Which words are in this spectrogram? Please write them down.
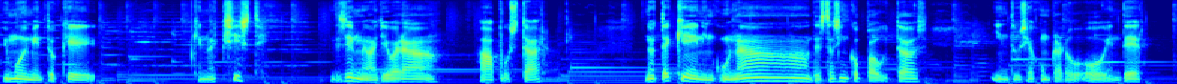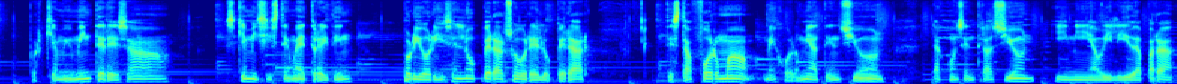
de un movimiento que, que no existe. Es decir, me va a llevar a, a apostar. Note que ninguna de estas cinco pautas induce a comprar o, vender, porque a mí me interesa que mi sistema de trading priorice el no operar sobre el operar. De esta forma mejoro mi atención, la concentración y mi habilidad para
